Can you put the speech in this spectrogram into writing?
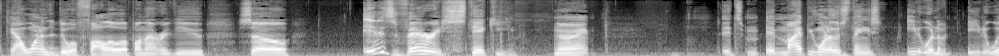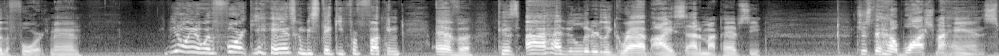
Okay, I wanted to do a follow up on that review. So, it is very sticky. All right, it's it might be one of those things. Eat it with a eat it with a fork, man. If you don't eat it with a fork, your hand's gonna be sticky for fucking ever. Cause I had to literally grab ice out of my Pepsi just to help wash my hands.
